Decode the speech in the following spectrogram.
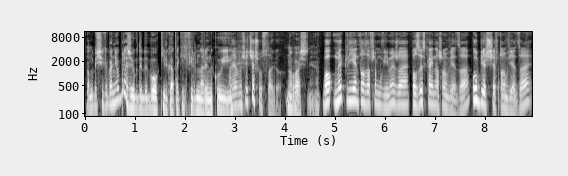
Pan by się chyba nie obraził, gdyby było kilka takich firm na rynku i. A ja bym się cieszył z tego. No właśnie. Bo my klientom zawsze mówimy, że pozyskaj naszą wiedzę, ubierz się w tą wiedzę,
